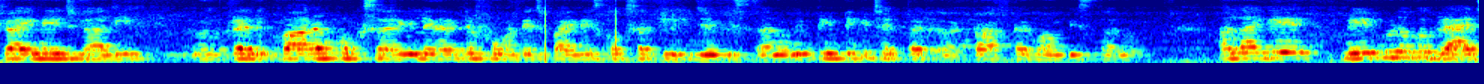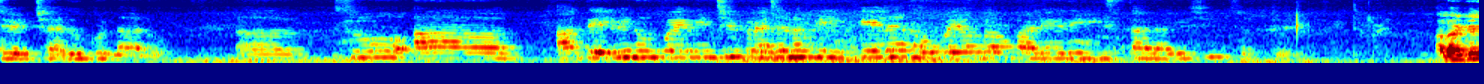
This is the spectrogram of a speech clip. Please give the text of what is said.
డ్రైనేజ్ కానీ వారంకి ఒకసారి లేదంటే ఫోర్ డేస్ ఫైవ్ డేస్కి ఒకసారి క్లీన్ చేపిస్తాను ఇంటింటికి చెత్త ట్రాక్టర్ పంపిస్తాను అలాగే నేను కూడా ఒక గ్రాడ్యుయేట్ చదువుకున్నాను. సో ఆ తెలివిని ఉపయోగించి ప్రజలకు ఇంకేదైనా ఉపయోగం పడేది ఇస్తాననేసి చెప్తున్నాను అలాగే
